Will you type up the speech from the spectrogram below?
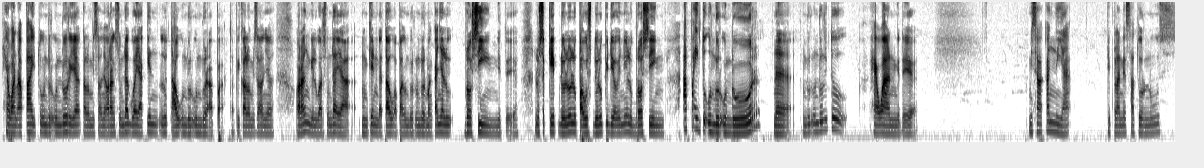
hewan apa itu undur-undur ya. Kalau misalnya orang Sunda gue yakin lu tahu undur-undur apa. Tapi kalau misalnya orang di luar Sunda ya mungkin nggak tahu apa undur-undur. Makanya lu browsing gitu ya. Lu skip dulu lu pause dulu video ini lu browsing. Apa itu undur-undur? Nah undur-undur itu hewan gitu ya. Misalkan nih ya di planet Saturnus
